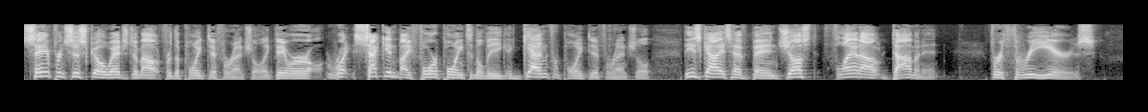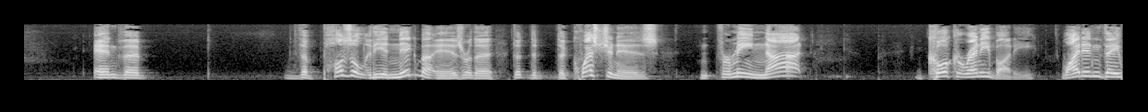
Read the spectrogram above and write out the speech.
San Francisco edged them out for the point differential. Like they were right, second by four points in the league again for point differential. These guys have been just flat out dominant for three years, and the the puzzle, the enigma is, or the the the, the question is, for me, not Cook or anybody. Why didn't they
